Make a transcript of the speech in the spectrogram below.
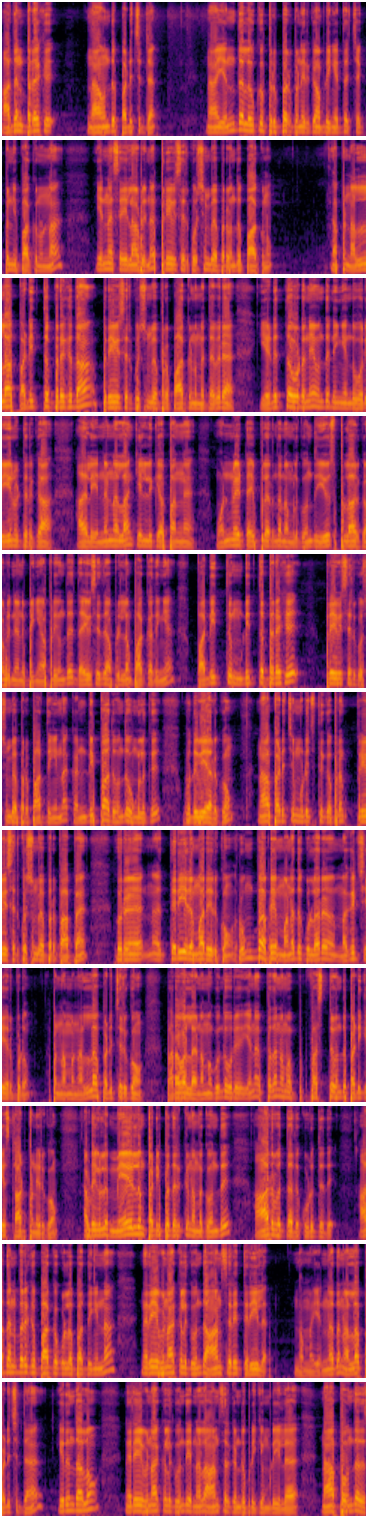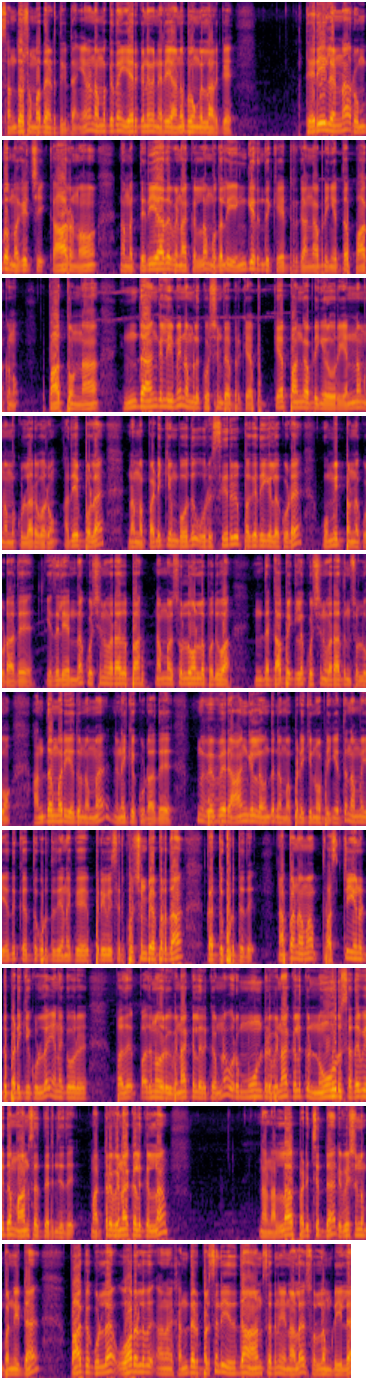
அதன் பிறகு நான் வந்து படிச்சுட்டேன். நான் எந்த அளவுக்கு ப்ரிப்பேர் பண்ணியிருக்கேன் அப்படிங்கிறத செக் பண்ணி பார்க்கணுன்னா என்ன செய்யலாம் அப்படின்னா ப்ரீவியஸ் இயர் கொஷின் பேப்பர் வந்து பார்க்கணும். அப்போ நல்லா படித்த பிறகு தான் ப்ரீவியஸ் இயர் கொஸ்டின் பேப்பரை பார்க்கணுமே தவிர எடுத்த உடனே வந்து நீங்கள் இந்த ஒரு யூனிட் இருக்கா? அதில் என்னென்னலாம் கேள்வி கேட்பாங்க? ஒன் வே டைப்பில் இருந்தால் நம்மளுக்கு வந்து யூஸ்ஃபுல்லாக இருக்கும் அப்படின்னு நினைப்பீங்க. அப்படி வந்து தயவுசெய்து அப்படிலாம் பார்க்காதீங்க. படித்து முடித்த பிறகு ப்ரீவியஸ் இயர் கொஸ்டின் பேப்பர் பார்த்தீங்கன்னா கண்டிப்பாக அது வந்து உங்களுக்கு உதவியாக இருக்கும். நான் படித்து முடிச்சதுக்கப்புறம் ப்ரீவியஸ் இயர் கொஸ்டின் பேப்பர் பார்ப்பேன். ஒரு தெரிகிற தெரியிற மாதிரி இருக்கும். ரொம்ப அப்படியே மனதுக்குள்ளார மகிழ்ச்சி ஏற்படும். அப்போ நம்ம நல்லா படிச்சிருக்கோம். பரவாயில்ல. நமக்கு வந்து ஒரு ஏன்னா இப்போ தான் நம்ம ஃபஸ்ட்டு வந்து படிக்க ஸ்டார்ட் பண்ணியிருக்கோம் அப்படிக்குள்ள மேலும் படிப்பதற்கு நமக்கு வந்து ஆர்வத்தை அது கொடுத்தது. அதன் பிறகு பார்க்கக்குள்ள பார்த்தீங்கன்னா நிறைய வினாக்களுக்கு வந்து ஆன்சரே தெரியல. நம்ம என்ன தான் நல்லா படிச்சுட்டேன் இருந்தாலும் நிறைய வினாக்களுக்கு வந்து என்னால் ஆன்சர் கண்டுபிடிக்க முடியல. நான் அப்போ வந்து அதை சந்தோஷமாக தான் எடுத்துக்கிட்டேன். ஏன்னா நமக்கு தான் ஏற்கனவே நிறைய அனுபவங்கள்லாம் இருக்குது தெரியலன்னா ரொம்ப மகிழ்ச்சி. காரணம் நம்ம தெரியாத வினாக்கள்லாம் முதல்ல எங்கேருந்து கேட்டிருக்காங்க அப்படிங்கிறத பார்க்கணும். பார்த்தோன்னா இந்த ஆங்கிலையுமே நம்மளுக்கு கொஷின் பேப்பர் கேப் கேட்பாங்க அப்படிங்கிற ஒரு எண்ணம் நமக்குள்ளார வரும். அதே போல் நம்ம படிக்கும்போது ஒரு சிறு பகுதிகளை கூட ஒமிட் பண்ணக்கூடாது. இதுலேருந்து தான் கொஷின் வராதுப்பா. நம்ம சொல்லுவோம்ல பொதுவாக இந்த டாப்பிக்கில் கொஷின் வராதுன்னு சொல்லுவோம். அந்த மாதிரி எதுவும் நம்ம நினைக்கக்கூடாது. வெவ்வேறு ஆங்கிளில் வந்து நம்ம படிக்கணும் அப்படிங்கிறது நம்ம எது கற்றுக் கொடுத்தது எனக்கு? ப்ரீவியஸ் இயர் கொஷின் பேப்பர் தான் கற்றுக் கொடுத்தது. அப்போ நம்ம ஃபஸ்ட்டு யூனிட் படிக்கக்குள்ளே எனக்கு ஒரு பது பதினோரு வினாக்கள் இருக்கோம்னா ஒரு மூன்று வினாக்களுக்கு நூறு சதவீதம் ஆன்சர் தெரிஞ்சுது. மற்ற வினாக்களுக்கெல்லாம் நான் நல்லா படிச்சிட்டேன் ரிவிஷனும் பண்ணிட்டேன். பார்க்கக்குள்ள ஓரளவு ஹண்ட்ரட் பர்சன்ட் இதுதான் ஆன்சர்னு என்னால் சொல்ல முடியல.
